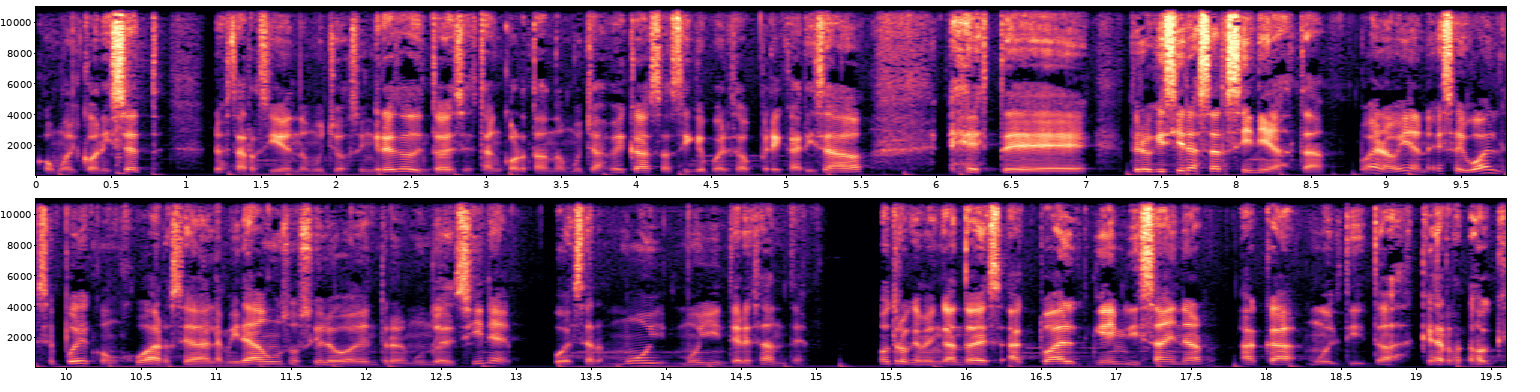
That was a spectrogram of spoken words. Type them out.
como el CONICET no está recibiendo muchos ingresos, entonces están cortando muchas becas, así que por eso precarizado. Este, pero quisiera ser cineasta. Bueno, bien, eso igual se puede conjugar, o sea, la mirada de un sociólogo dentro del mundo del cine puede ser muy muy interesante. Otro que me encantó es actual game designer, acá multitasker, ok,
